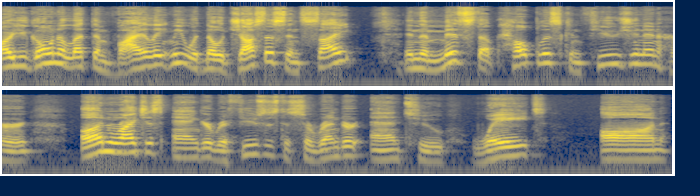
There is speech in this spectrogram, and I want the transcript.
Are you going to let them violate me with no justice in sight? In the midst of helpless confusion and hurt, unrighteous anger refuses to surrender and to wait on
